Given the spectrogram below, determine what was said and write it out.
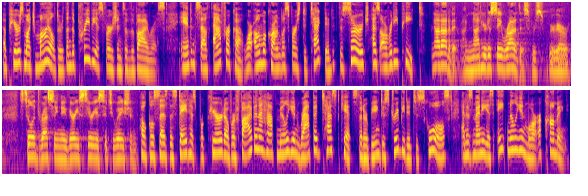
appears much milder than the previous versions of the virus. And in South Africa, where Omicron was first detected, the surge has already peaked. We're not out of it. I'm not here to say we're out of this. We're, we are still addressing a very serious situation. Hochul says the state has procured over five and a half million rapid test kits that are being distributed to schools, and as many as eight million more are coming.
